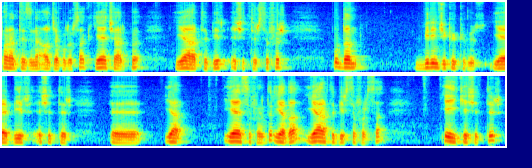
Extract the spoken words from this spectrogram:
parantezine alacak olursak y çarpı y artı 1 eşittir 0. Buradan birinci kökümüz y1 eşittir e, ya y sıfırdır ya da y artı 1 sıfırsa y2 eşittir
